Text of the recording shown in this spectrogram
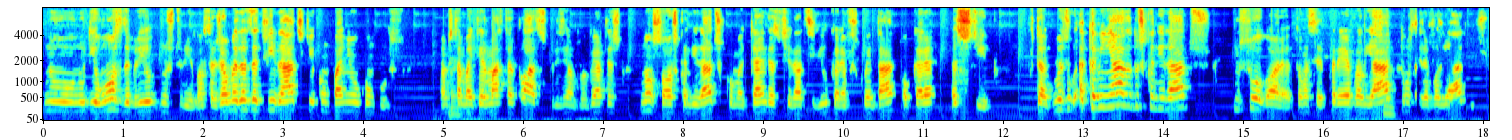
no, no dia 11 de abril no Estoril. Ou seja, é uma das atividades que acompanham o concurso. Vamos também ter masterclasses, por exemplo, abertas não só aos candidatos, como a quem da sociedade civil queira frequentar ou queira assistir. Portanto, mas a caminhada dos candidatos começou agora. Estão a ser pré-avaliados, estão a ser avaliados,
